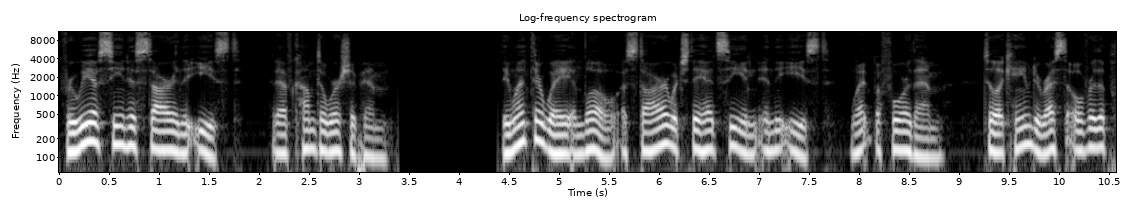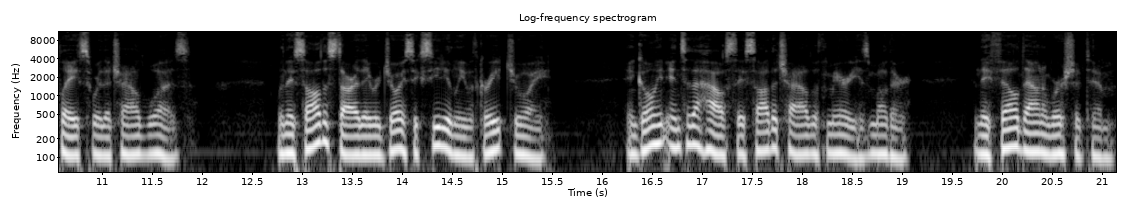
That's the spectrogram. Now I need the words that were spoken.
For we have seen his star in the east, and have come to worship him. They went their way, and lo, a star which they had seen in the east went before them, till it came to rest over the place where the child was. When they saw the star, they rejoiced exceedingly with great joy. And going into the house, they saw the child with Mary his mother and they fell down and worshipped him.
